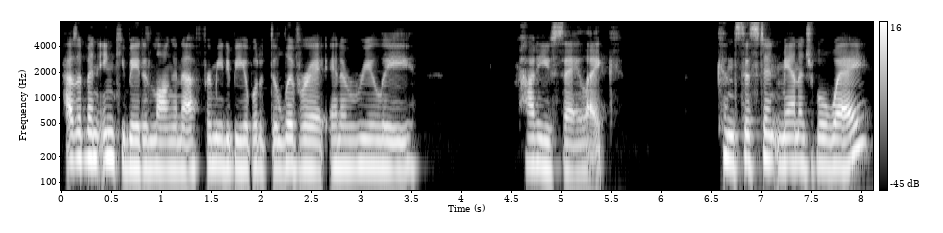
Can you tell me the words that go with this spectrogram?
hasn't been incubated long enough for me to be able to deliver it in a really, how do you say, like consistent, manageable way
